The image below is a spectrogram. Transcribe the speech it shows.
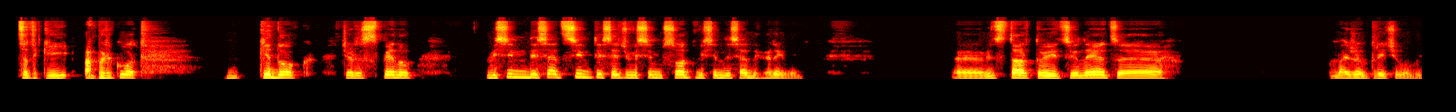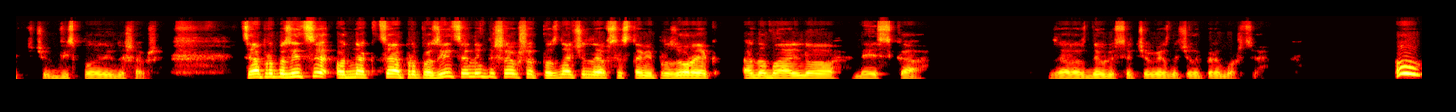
Це такий аперкот, кидок через спину 87 тисяч 880 гривень. Е, Від стартової ціни це майже втричі, мабуть, чи в 2,5 дешевше. Ця пропозиція, однак ця пропозиція найдешевша позначена в системі Прозоро як аномально низька. Зараз дивлюся, чи визначили переможця. О!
